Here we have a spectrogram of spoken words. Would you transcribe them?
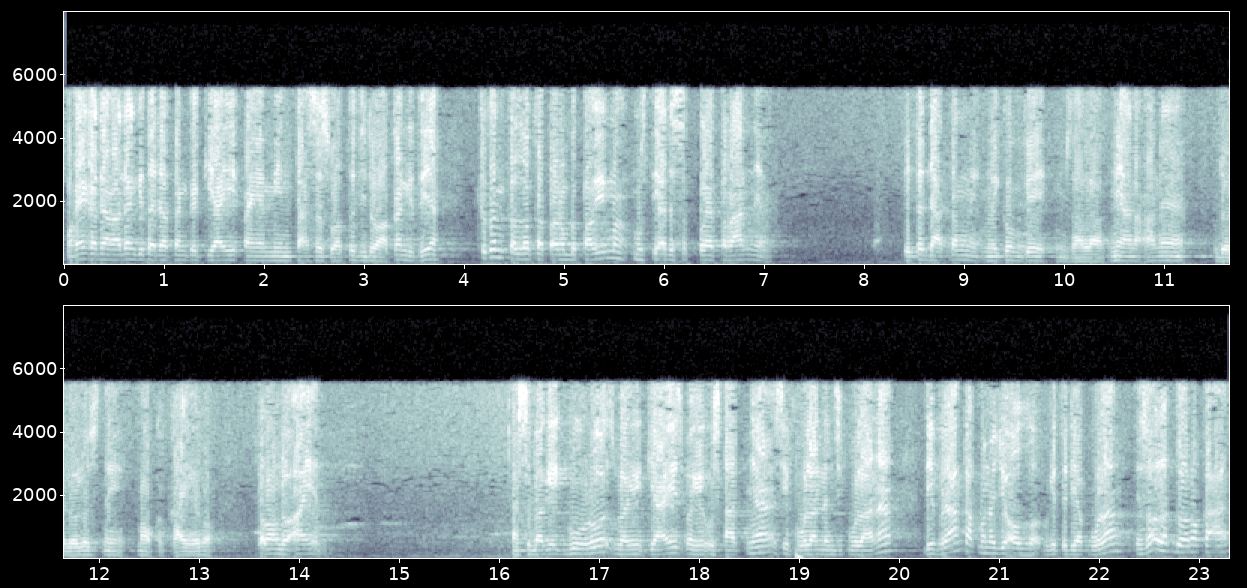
Makanya kadang-kadang kita datang ke kiai pengen minta sesuatu didoakan gitu ya. Itu kan kalau kata orang Betawi mah mesti ada sepleterannya. Kita datang nih, Assalamualaikum Kiai, misalnya, ini anak-anak udah lulus nih, mau ke Kairo. Tolong doain. Nah, sebagai guru, sebagai kiai, sebagai ustadznya, si fulan dan si fulana, dia berangkat menuju Allah. Begitu dia pulang, dia sholat dua rakaat.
